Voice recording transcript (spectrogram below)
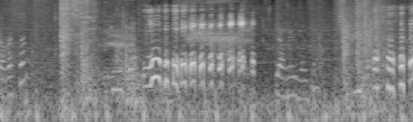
en reste un vas-y.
